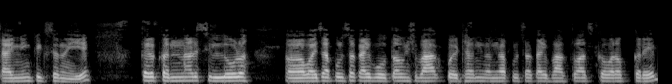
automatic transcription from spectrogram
टायमिंग फिक्स नाहीये. तर कन्नड सिल्लोड वैजापूरचा काही बहुतांश भाग पैठण गंगापूरचा काही भाग तो आज कव्हर अप करेल.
